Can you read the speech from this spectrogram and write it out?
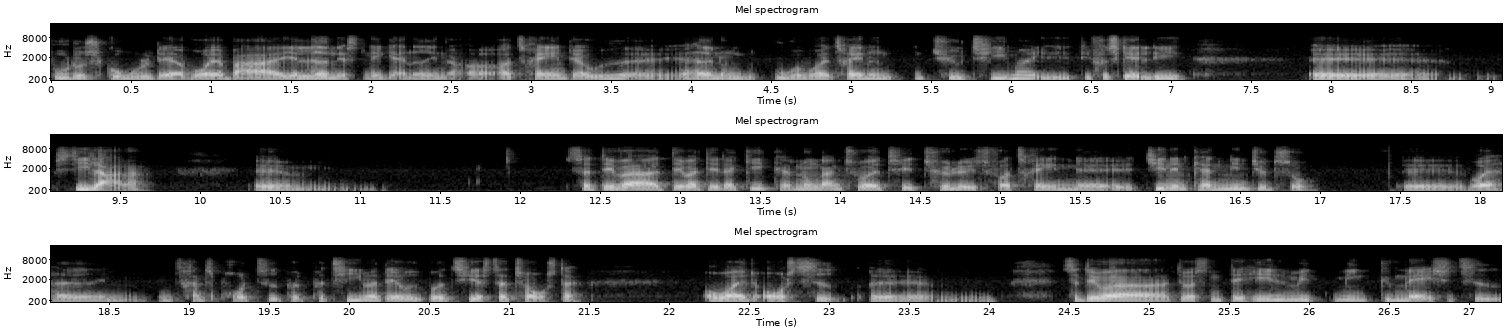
budo-skole der, hvor jeg bare, jeg lavede næsten ikke andet end at, at træne derude. Øh, jeg havde nogle uger, hvor jeg trænede 20 timer i de forskellige øh, stilarter. Øh, så det var, det var det, der gik, og nogle gange tog jeg til Tølløs for at træne øh, Jininkan Ninjutsu, øh, hvor jeg havde en, en transporttid på et par timer derude, både tirsdag og torsdag, over et års tid. Øh, så det var, det var sådan det hele mit, min gymnasietid,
